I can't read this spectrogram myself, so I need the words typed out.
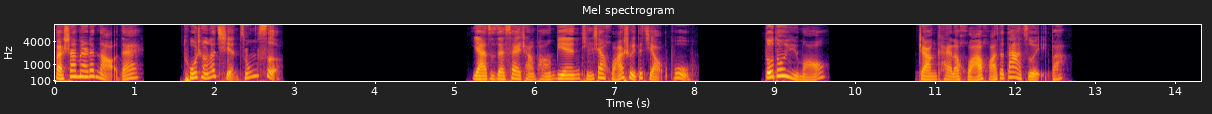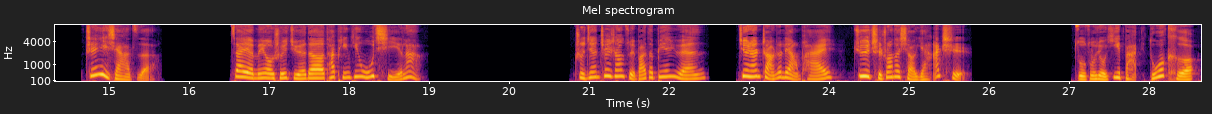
把上面的脑袋涂成了浅棕色。鸭子在赛场旁边停下划水的脚步，抖抖羽毛，张开了滑滑的大嘴巴。这下子，再也没有谁觉得它平平无奇了。只见这张嘴巴的边缘竟然长着两排锯齿状的小牙齿，足足有一百多颗。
